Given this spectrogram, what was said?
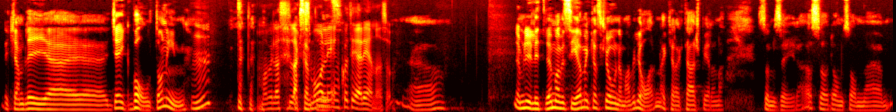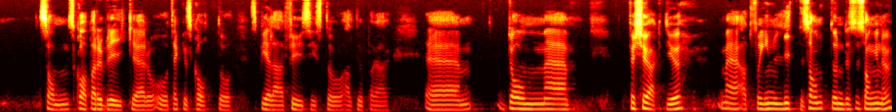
Det kan bli uh, Jake Bolton in. Mm. Om man vill ha slagsmål i NKT igen alltså. Ja. Det blir lite det man vill se med Karlskrona, man vill ju ha de där karaktärspelarna Som du säger, alltså de som uh, Som skapar rubriker och, och täcker skott och spelar fysiskt och alltihopa det här uh, de eh, försökte ju med att få in lite sånt under säsongen nu.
